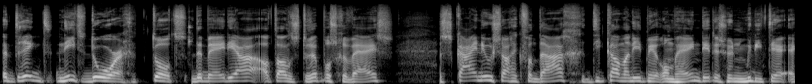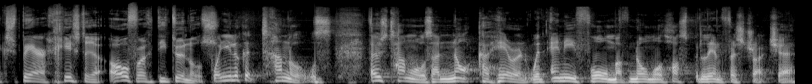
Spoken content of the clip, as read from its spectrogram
Het dringt niet door tot de media, althans druppelsgewijs. Sky News zag ik vandaag, die kan er niet meer omheen. Dit is hun militair expert gisteren over die tunnels. When you look at tunnels, those tunnels are not coherent with any form of normal hospital infrastructure.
